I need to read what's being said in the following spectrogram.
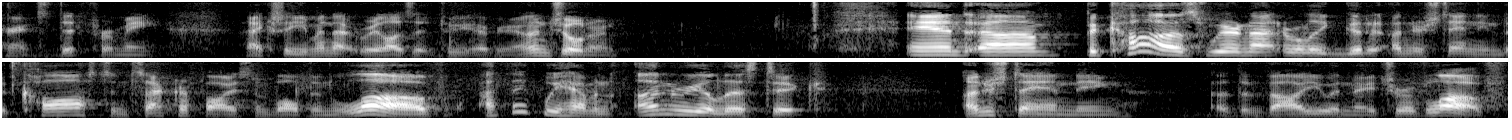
parents did for me. Actually, you may not realize it until you have your own children. And um, because we're not really good at understanding the cost and sacrifice involved in love, I think we have an unrealistic understanding of the value and nature of love.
